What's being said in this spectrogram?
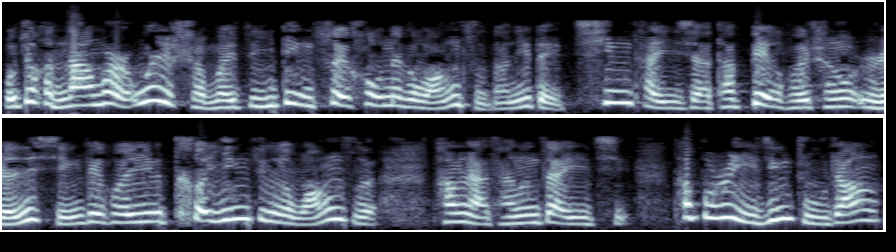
我就很纳闷，为什么一定最后那个王子呢？你得亲他一下，他变回成人形，变回一个特英俊的王子，他们俩才能在一起。他不是已经主张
